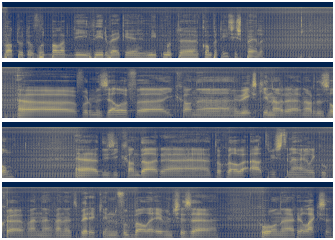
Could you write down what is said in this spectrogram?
Wat doet een voetballer die vier weken niet moet uh, competitie spelen? Uh, voor mezelf, uh, ik ga een weekje naar, naar de zon. dus ik ga daar toch wel wat uitrusten eigenlijk. Ook van, van het werk en voetballen eventjes gewoon relaxen.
